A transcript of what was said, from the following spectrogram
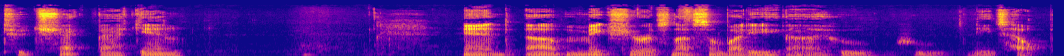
to check back in and uh, make sure it's not somebody uh, who who needs help.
